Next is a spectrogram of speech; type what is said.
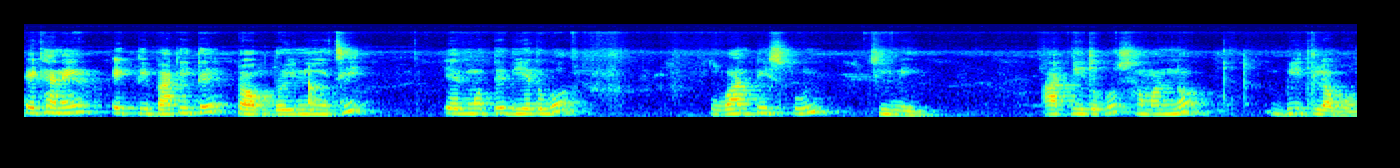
এখানে একটি বাটিতে টক দই নিয়েছি। এর মধ্যে দিয়ে দেবো ওয়ান স্পুন চিনি। আর দিয়ে দেবো সামান্য বিট লবণ।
